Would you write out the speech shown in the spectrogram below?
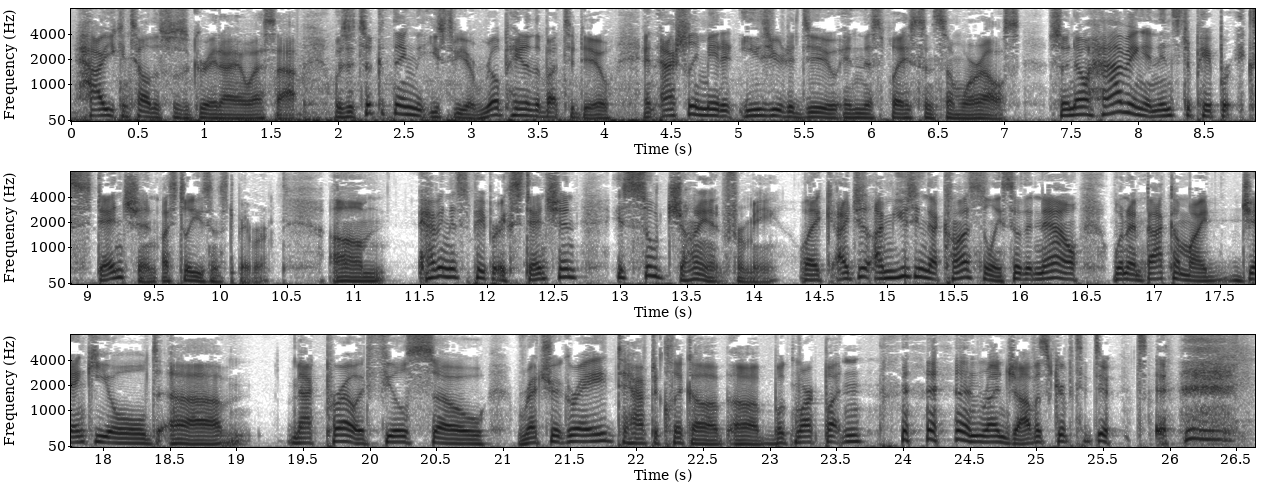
how you can tell this was a great iOS app. Was it took a thing that used to be a real pain in the butt to do and actually made it easier to do in this place than somewhere else. So now having an Instapaper extension, I still use Instapaper. Um, having Instapaper extension is so giant for me. Like I just I'm using that constantly, so that now when I'm back on my janky old um, Mac Pro, it feels so retrograde to have to click a, a bookmark button and run JavaScript to do it.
